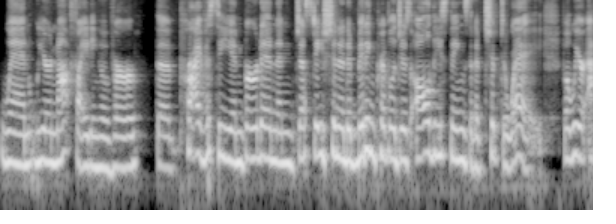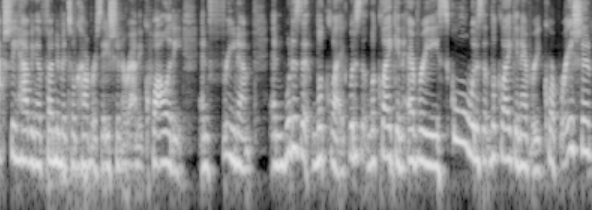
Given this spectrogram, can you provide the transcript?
when we are not fighting over the privacy and burden and gestation and admitting privileges, all these things that have chipped away. But we are actually having a fundamental conversation around equality and freedom. And what does it look like? What does it look like in every school? What does it look like in every corporation?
